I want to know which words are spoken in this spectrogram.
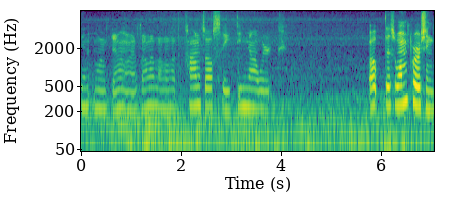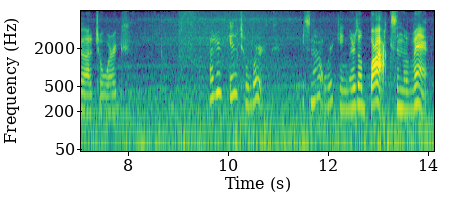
Didn't work, didn't work. blah, blah, blah, blah. The comments all say did not work. Oh, this one person got it to work. How did you get it to work? It's not working. There's a box in the vent.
